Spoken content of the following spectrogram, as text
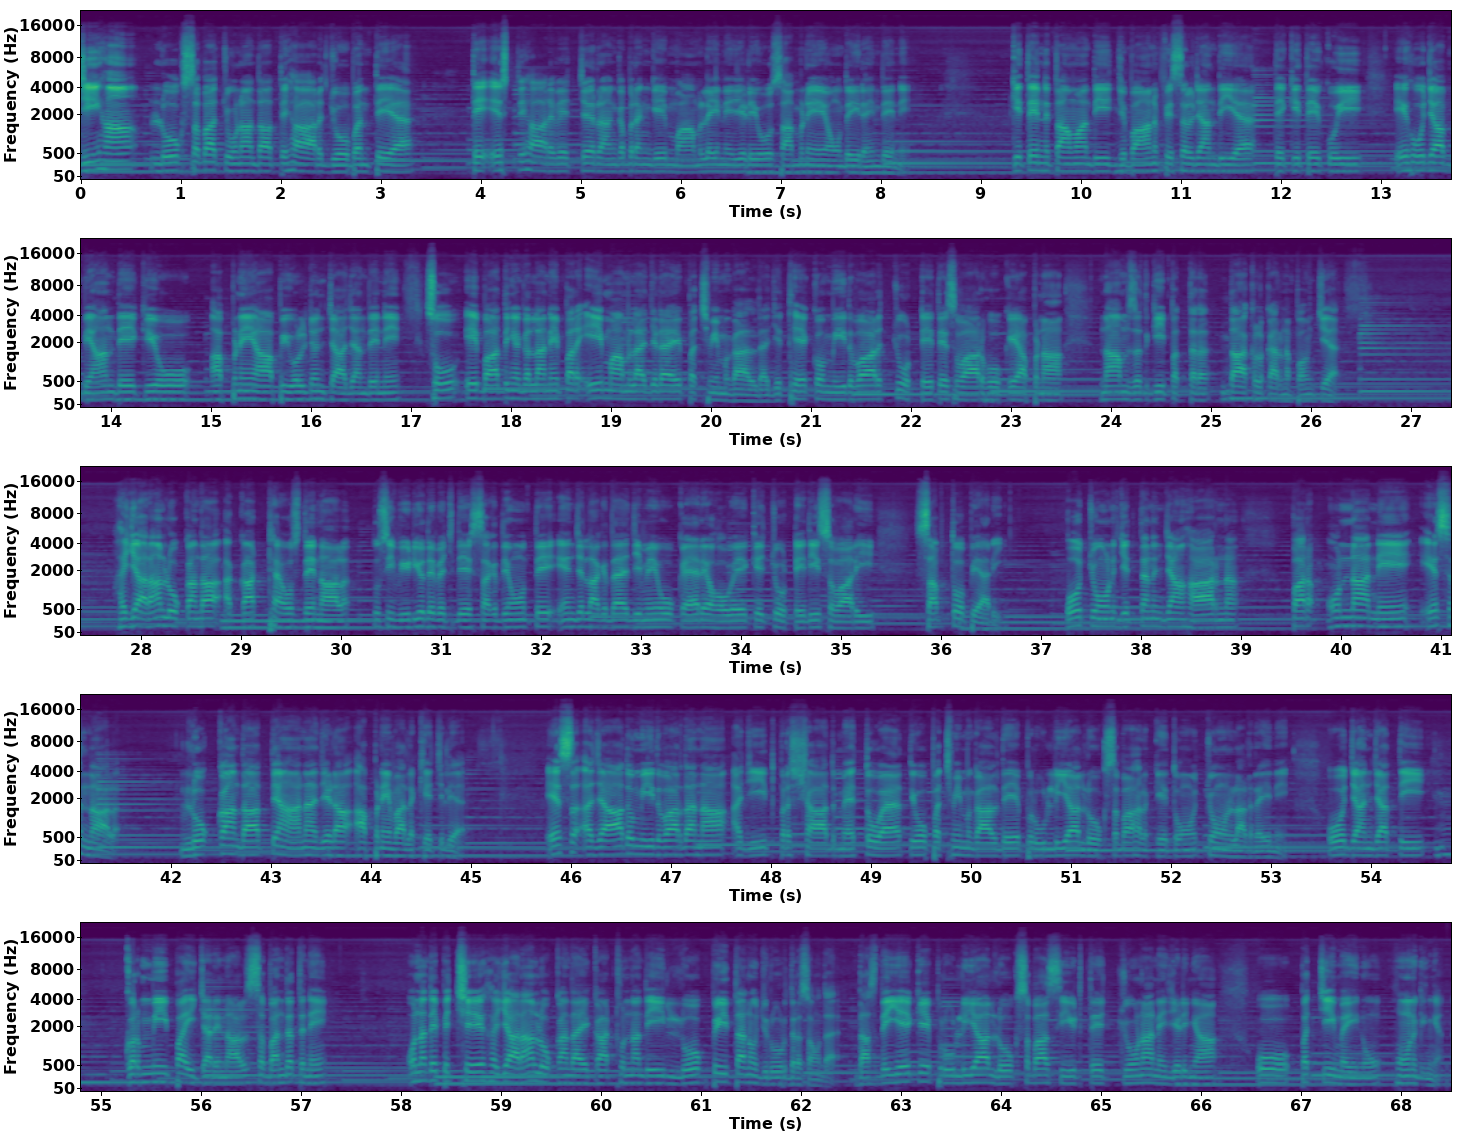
ਜੀ ਹਾਂ, ਲੋਕ ਸਭਾ ਚੋਣਾਂ ਦਾ ਤਿਹਾਰ ਜੋਬਨ ਤੇ ਹੈ ਤੇ ਇਸ ਤਿਹਾਰ ਵਿੱਚ ਰੰਗ ਬਰੰਗੇ ਮਾਮਲੇ ਨੇ ਜਿਹੜੇ ਉਹ ਸਾਹਮਣੇ ਆਉਂਦੇ ਹੀ ਰਹਿੰਦੇ ਨੇ। ਕਿਤੇ ਨੇਤਾਵਾਂ ਦੀ ਜ਼ਬਾਨ ਫਿਸਲ ਜਾਂਦੀ ਹੈ ਤੇ ਕਿਤੇ ਕੋਈ ਇਹੋ ਜਿਹਾ ਬਿਆਨ ਦੇ ਕੇ ਉਹ ਆਪਣੇ ਆਪ ਹੀ ਉਲਝਣ ਚ ਆ ਜਾਂਦੇ ਨੇ। ਸੋ ਇਹ ਬਾਅਦ ਦੀਆਂ ਗੱਲਾਂ ਨੇ, ਪਰ ਇਹ ਮਾਮਲਾ ਜਿਹੜਾ ਇਹ ਪੱਛਮੀ ਬੰਗਾਲ ਦਾ, ਜਿੱਥੇ ਇੱਕ ਉਮੀਦਵਾਰ ਝੋਟੇ ਤੇ ਸਵਾਰ ਹੋ ਕੇ ਆਪਣਾ ਨਾਮਜ਼ਦਗੀ ਪੱਤਰ ਦਾਖਲ ਕਰਨ ਪਹੁੰਚਿਆ। ਹਜ਼ਾਰਾਂ ਲੋਕਾਂ ਦਾ ਇਕੱਠ ਹੈ ਉਸ ਦੇ ਨਾਲ। ਤੁਸੀਂ ਵੀਡੀਓ ਦੇ ਵਿੱਚ ਦੇਖ ਸਕਦੇ ਹੋ ਤੇ ਇੰਜ ਲੱਗਦਾ ਹੈ ਜਿਵੇਂ ਉਹ ਕਹਿ ਰਿਹਾ ਹੋਵੇ ਕਿ ਝੋਟੇ ਦੀ ਸਵਾਰੀ ਸਭ ਤੋਂ ਪਿਆਰੀ। ਉਹ ਚੋਣ ਜਿੱਤਣ ਜਾਂ ਹਾਰਨ, ਪਰ ਉਹਨਾਂ ਨੇ ਇਸ ਨਾਲ ਲੋਕਾਂ ਦਾ ਧਿਆਨ ਹੈ ਜਿਹੜਾ ਆਪਣੇ ਵੱਲ ਖਿੱਚ ਲਿਆ। ਇਸ ਆਜ਼ਾਦ ਉਮੀਦਵਾਰ ਦਾ ਨਾਮ ਅਜੀਤ ਪ੍ਰਸਾਦ ਮਹਿਤੋ ਹੈ ਤੇ ਉਹ ਪੱਛਮੀ ਬੰਗਾਲ ਦੇ ਪਰੂਲੀਆ ਲੋਕ ਸਭਾ ਹਲਕੇ ਤੋਂ ਚੋਣ ਲੜ ਰਹੇ ਨੇ। ਉਹ ਜਨਜਾਤੀ, ਕੁਰਮੀ ਭਾਈਚਾਰੇ ਨਾਲ ਸੰਬੰਧਿਤ ਨੇ। ਉਹਨਾਂ ਦੇ ਪਿੱਛੇ ਹਜ਼ਾਰਾਂ ਲੋਕਾਂ ਦਾ ਇਕੱਠ ਉਹਨਾਂ ਦੀ ਲੋਕਪ੍ਰਿਯਤਾ ਨੂੰ ਜ਼ਰੂਰ ਦਰਸਾਉਂਦਾ ਹੈ। ਦੱਸ ਦਈਏ ਕਿ ਪਰੂਲੀਆ ਲੋਕ ਸਭਾ ਸੀਟ ਤੇ ਚੋਣਾਂ ਨੇ ਜਿਹੜੀਆਂ, ਉਹ 25 ਮਈ ਨੂੰ ਹੋਣਗੀਆਂ।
